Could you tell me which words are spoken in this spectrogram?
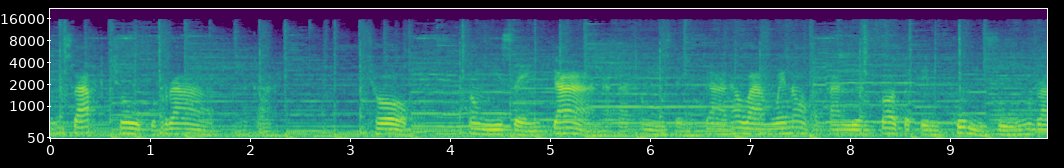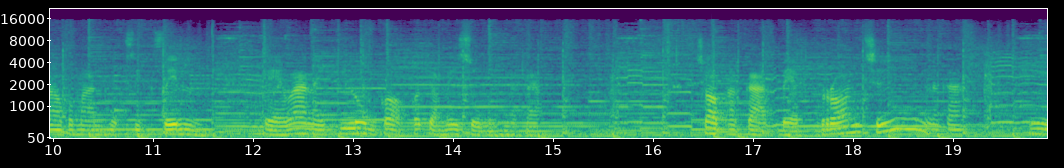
มทรัพย์โชคลาภนะคะ ชอบต้องมีแสงจ้านะคะต้องมีแสงจ้า ถ้าวางไว้นอกอาคารเรือนก็จะเป็นพุ่มสูงราวประมาณ 60 เซนแต่ว่าในที่ร่มก็ก็จะไม่สูงนะคะ ชอบอากาศแบบร้อนชื้นนะคะนี่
